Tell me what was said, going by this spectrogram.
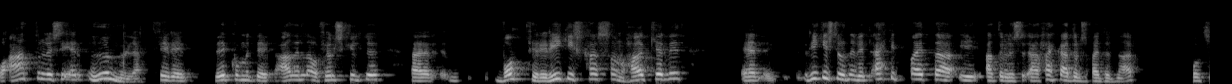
og aturleysi er umulegt fyrir viðkomandi aðila og fjölskyldu. Það er vond fyrir ríkiskassan og hagkerfið en ríkistjórnir vil ekki bæta í aðurlis, að hækka aðurlisbæturnar og,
